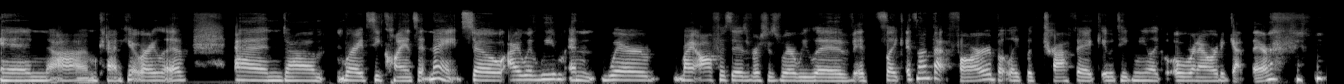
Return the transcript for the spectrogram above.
in um, Connecticut where I live, and um, where I'd see clients at night. So I would leave, and where my office is versus where we live, it's like it's not that far, but like with traffic, it would take me like over an hour to get there.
